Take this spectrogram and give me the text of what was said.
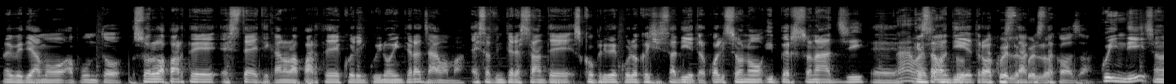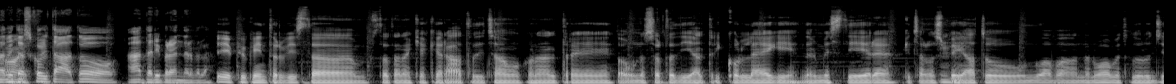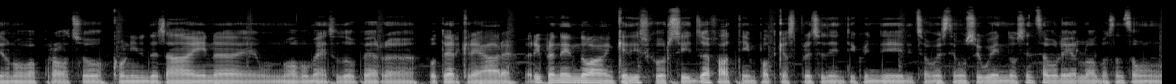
noi vediamo appunto solo la parte estetica, non la parte quella in cui noi interagiamo, ma è stato interessante scoprire quello che ci sta dietro, quali sono i personaggi eh, ah, che esatto, stanno dietro a questa, questa, cosa. Quindi, se non l'avete oh, ascoltato, andate a riprendervela. Sì, più che intervista è stata una chiacchierata, diciamo, con altre, una sorta di altri colleghi del mestiere che ci hanno mhm. spiegato mm-hmm. un nuova, una nuova metodologia, un nuovo approccio con il design e un nuovo metodo per poter creare, riprendendo anche discorsi già fatti fatti in podcast precedenti, quindi diciamo che stiamo seguendo senza volerlo abbastanza un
